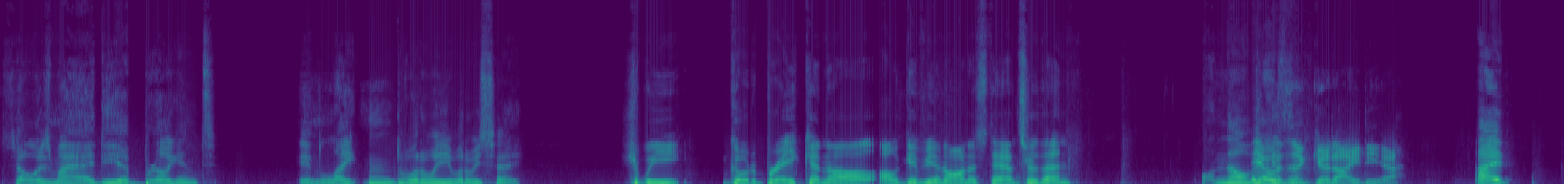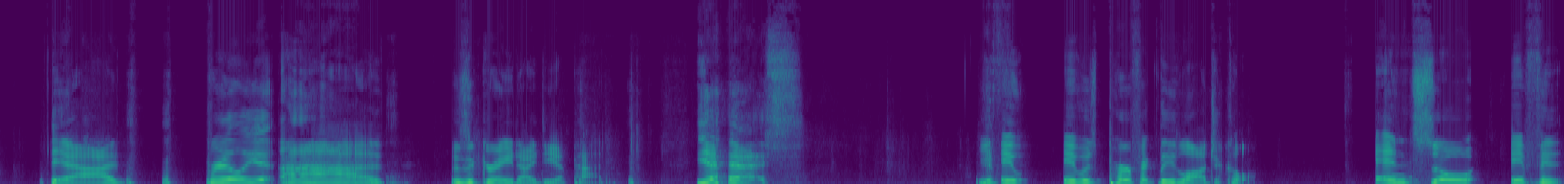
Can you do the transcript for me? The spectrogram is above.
So was my idea brilliant? Enlightened? What do we what do we say? Should we go to break and I'll I'll give you an honest answer then? Well, no, It was a good idea. I yeah, I, brilliant. Ah, it was a great idea, Pat. yes. it it was perfectly logical. And so if it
